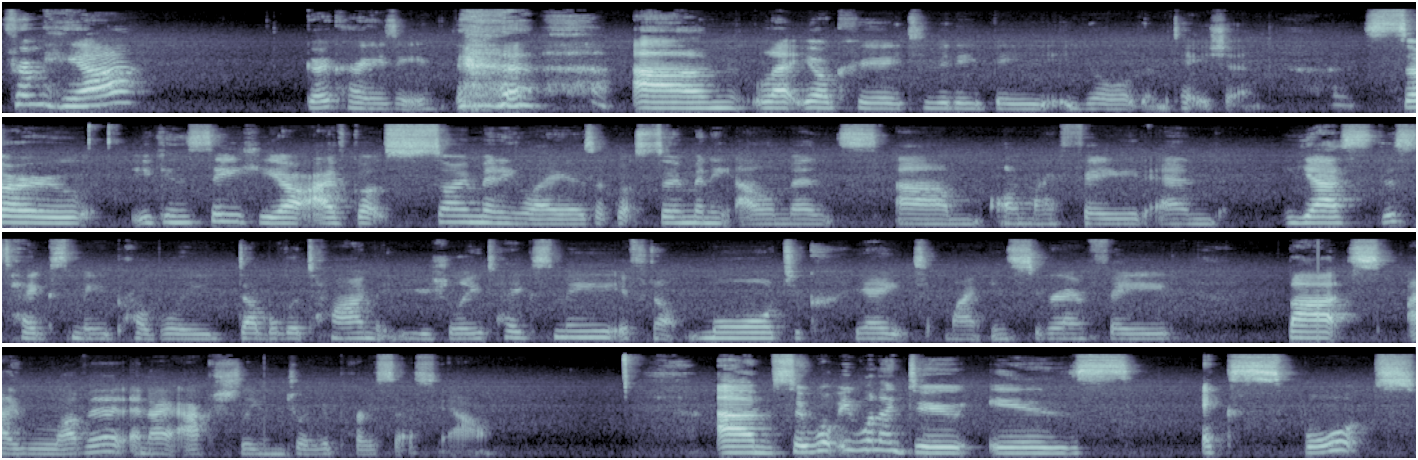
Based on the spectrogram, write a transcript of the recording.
From here, go crazy. um, let your creativity be your limitation. So you can see here, I've got so many layers, I've got so many elements um, on my feed and yes, this takes me probably double the time it usually takes me, if not more, to create my Instagram feed, but I love it and I actually enjoy the process now. Um, so what we want to do is export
